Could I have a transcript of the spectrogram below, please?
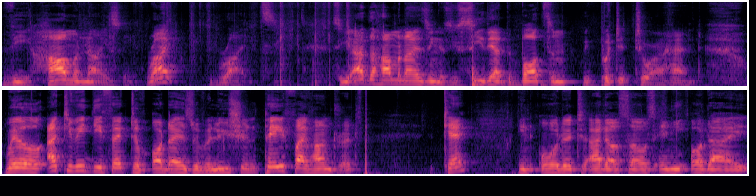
the harmonizing, right? Right. So you add the harmonizing as you see there at the bottom. We put it to our hand. We'll activate the effect of Odd Eyes Revolution. Pay 500. Okay in order to add ourselves any eye,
